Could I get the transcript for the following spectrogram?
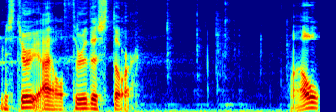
Mysteria Isle through this door. Well.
